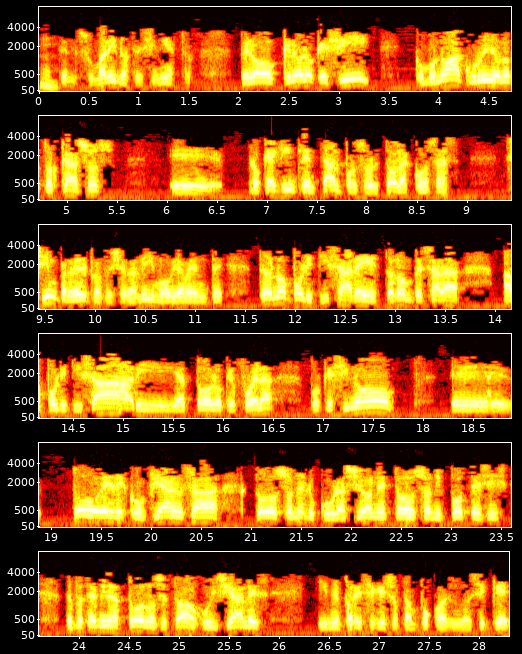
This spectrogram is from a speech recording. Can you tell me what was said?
mm. del submarino, este siniestro. Pero creo lo que sí, como no ha ocurrido en otros casos, eh, lo que hay que intentar por sobre todas las cosas, sin perder el profesionalismo obviamente, pero no politizar esto, no empezar a, a politizar y, y a todo lo que fuera, porque si no eh, todo es desconfianza, todos son elucubraciones, todos son hipótesis, después termina todo en los estados judiciales y me parece que eso tampoco ayuda. Así que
